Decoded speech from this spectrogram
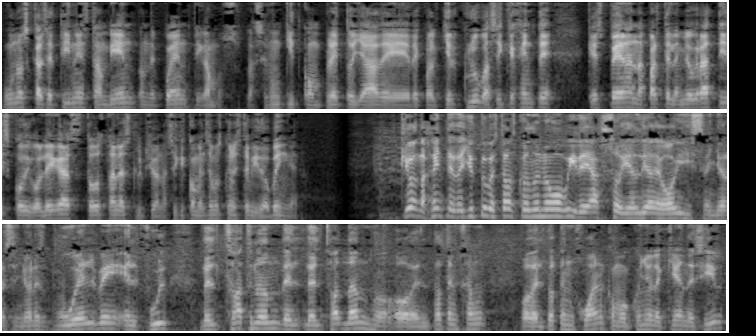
unos calcetines también, donde pueden, digamos, hacer un kit completo ya de, de cualquier club. Así que gente que esperan, aparte el envío gratis, código Legas, todo está en la descripción. Así que comencemos con este video. Venga. ¿Qué onda gente de YouTube? Estamos con un nuevo videazo y el día de hoy, señores y señores, vuelve el full del Tottenham, del, del Tottenham o, o del Tottenham o del Tottenham, como coño le quieran decir.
